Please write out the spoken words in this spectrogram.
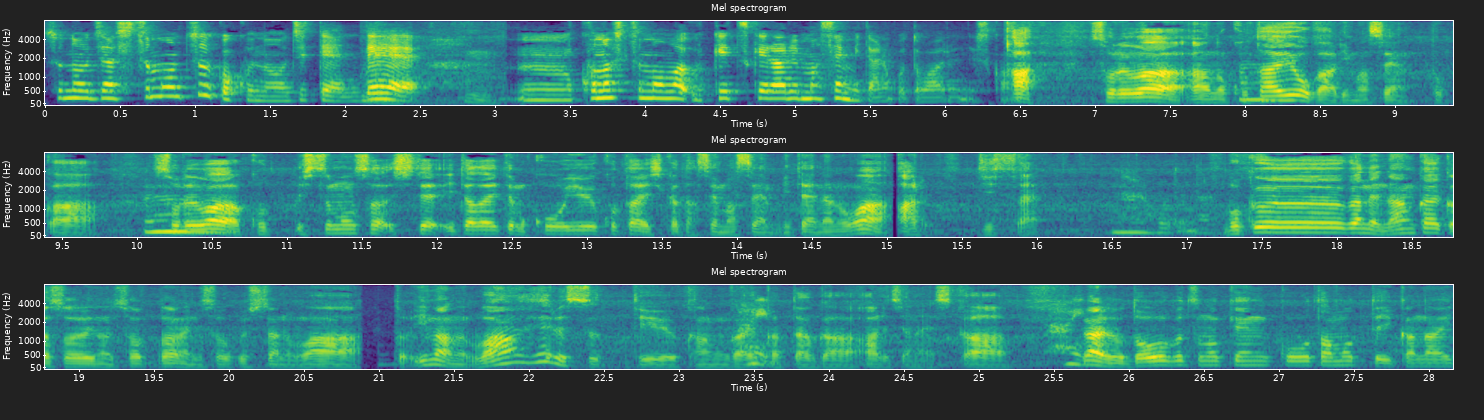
そのじゃあ質問通告の時点で、うん、うん、この質問は受け付けられませんみたいなことはあるんですか？あそれはあの答えようがありませんとか、それはこ質問さしていただいてもこういう答えしか出せませんみたいなのはある実際。なるほど僕がね何回かそういうの場面に遭遇したのは今のワンヘルスっていう考え方があるじゃないですか、はい、いわゆる動物の健康を保っていかない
